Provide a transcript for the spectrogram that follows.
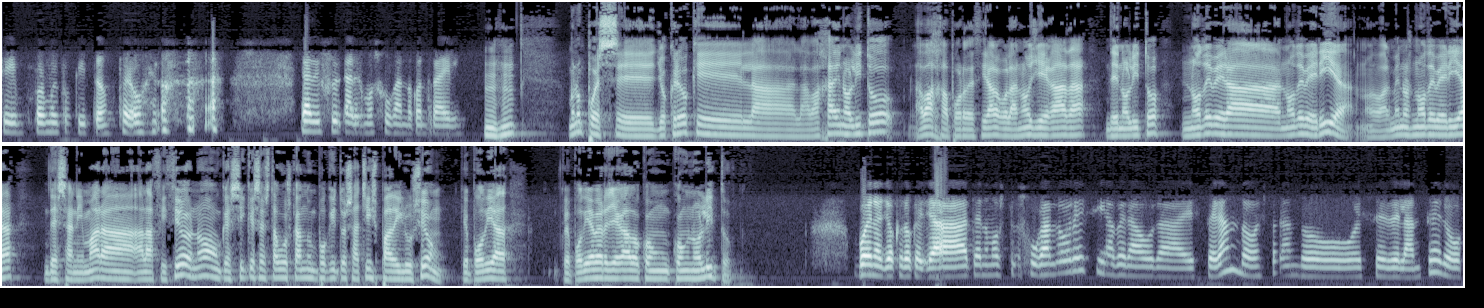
Sí, por muy poquito, pero bueno, ya disfrutaremos jugando contra él. Bueno, pues eh, yo creo que la, la baja de Nolito, la baja por decir algo, la no llegada de Nolito, no deberá, no debería, no, al menos no debería desanimar a, a la afición, ¿no? Aunque sí que se está buscando un poquito esa chispa de ilusión que podía, que podía haber llegado con, con Nolito. Bueno, yo creo que ya tenemos tres jugadores y a ver ahora esperando, esperando ese delantero.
